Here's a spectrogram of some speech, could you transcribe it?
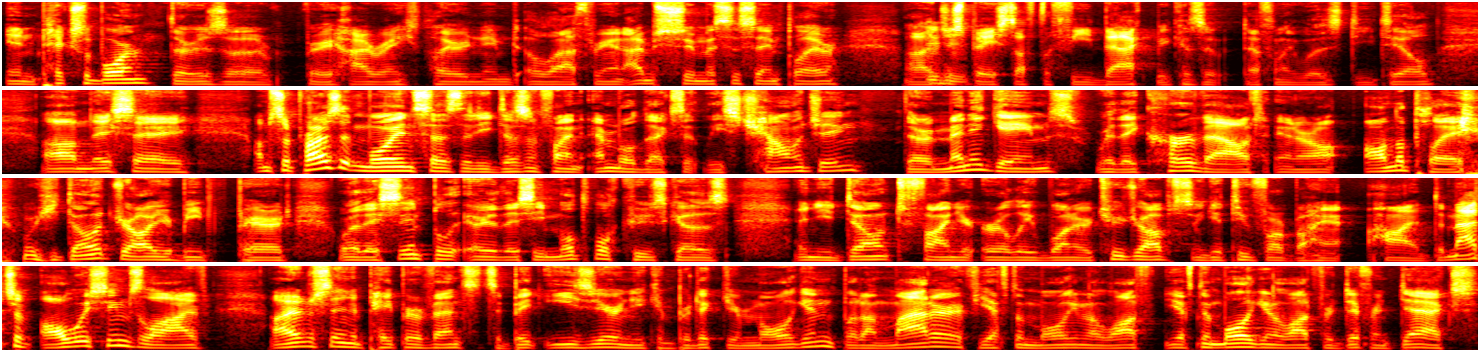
in Pixelborn. There's a very high ranked player named Elathrian. I assume it's the same player, uh, just based off the feedback because it definitely was detailed. Um, they say, I'm surprised that Moyen says that he doesn't find Emerald decks at least challenging. There are many games where they curve out and are on the play where you don't draw your be prepared, or they simply or they see multiple Kuzcos and you don't find your early one or two drops and get too far behind. The matchup always seems live. I understand in paper events it's a bit easier and you can predict your mulligan, but on ladder, if you have to mulligan a lot, you have to mulligan a lot for different decks.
